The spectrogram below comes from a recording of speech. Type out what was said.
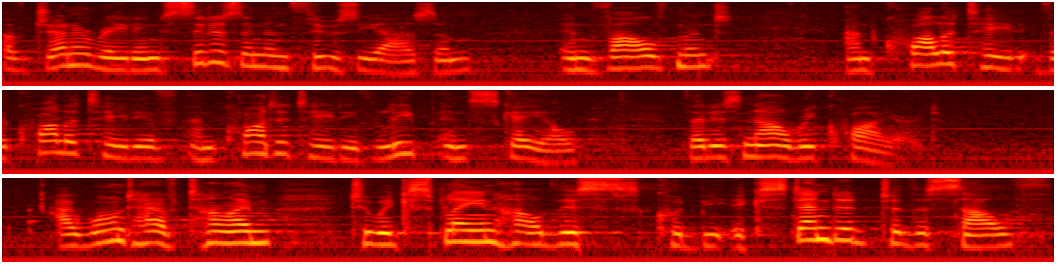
of generating citizen enthusiasm, involvement, and qualitative, the qualitative and quantitative leap in scale that is now required. I won't have time to explain how this could be extended to the South,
